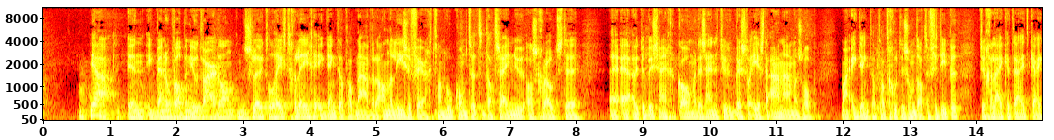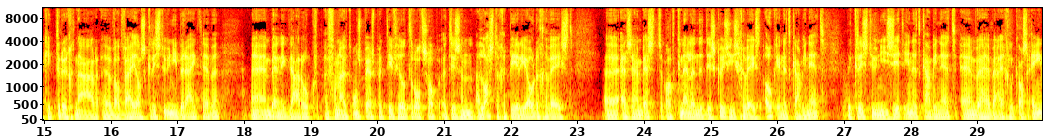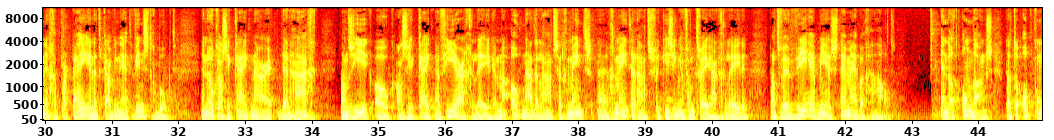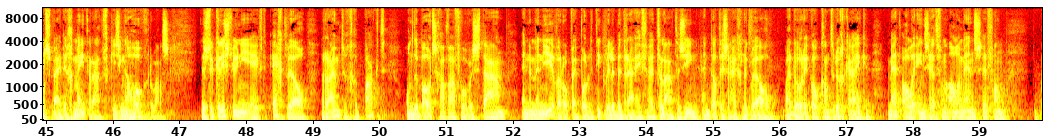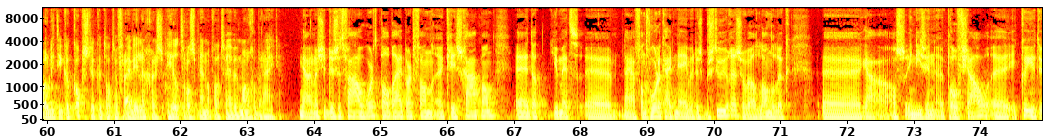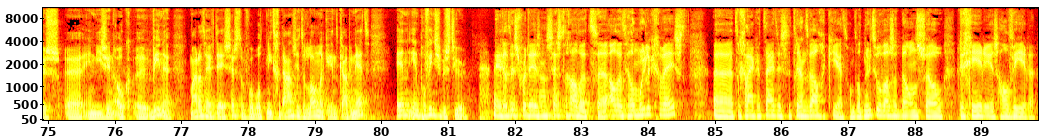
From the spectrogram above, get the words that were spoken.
Ja, en ik ben ook wel benieuwd waar dan een sleutel heeft gelegen. Ik denk dat dat nadere analyse vergt van hoe komt het dat zij nu als grootste uh, uit de bus zijn gekomen. Er zijn natuurlijk best wel eerste aannames op. Maar ik denk dat dat goed is om dat te verdiepen. Tegelijkertijd kijk ik terug naar uh, wat wij als ChristenUnie bereikt hebben. En ben ik daar ook vanuit ons perspectief heel trots op. Het is een lastige periode geweest. Uh, er zijn best wat knellende discussies geweest, ook in het kabinet. De ChristenUnie zit in het kabinet en we hebben eigenlijk als enige partij in het kabinet winst geboekt. En ook als ik kijk naar Den Haag, dan zie ik ook als ik kijk naar vier jaar geleden, maar ook naar de laatste uh, gemeenteraadsverkiezingen van twee jaar geleden, dat we weer meer stemmen hebben gehaald. En dat ondanks dat de opkomst bij de gemeenteraadverkiezingen hoger was. Dus de ChristenUnie heeft echt wel ruimte gepakt om de boodschap waarvoor we staan en de manier waarop wij politiek willen bedrijven te laten zien. En dat is eigenlijk wel waardoor ik ook kan terugkijken met alle inzet van alle mensen, van de politieke kopstukken tot de vrijwilligers, heel trots ben op wat we hebben mogen bereiken. Ja, en als je dus het verhaal hoort, Paul Breitbart van uh, Chris Schaapman... Uh, dat je met uh, nou ja, verantwoordelijkheid nemen, dus besturen... zowel landelijk ja, als in die zin provinciaal... kun je dus in die zin ook winnen. Maar dat heeft D60 bijvoorbeeld niet gedaan. Zitten landelijk in het kabinet en in provinciebestuur. Nee, dat is voor D66 altijd, altijd heel moeilijk geweest. Tegelijkertijd is de trend wel gekeerd. Want tot nu toe was het bij ons zo, regeren is halveren.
